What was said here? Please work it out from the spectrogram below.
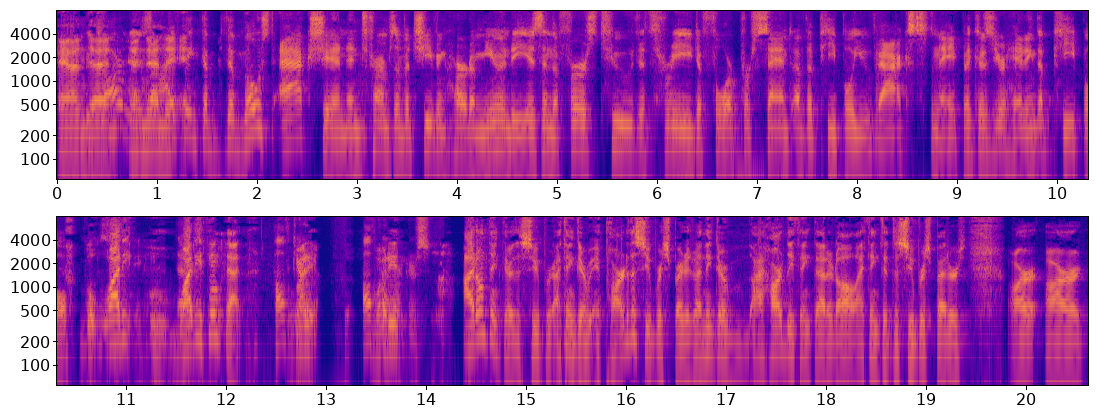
and, Regardless, and then the, I think the the most action in terms of achieving herd immunity is in the first two to three to four percent of the people you vaccinate because you're hitting the people. Why do you, why do you think that? Healthcare. Healthcare you, workers. I don't think they're the super. I think they're part of the super spreaders. I think they're. I hardly think that at all. I think that the super spreaders are are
